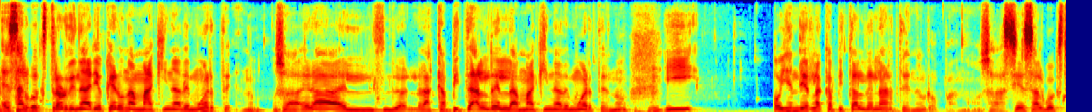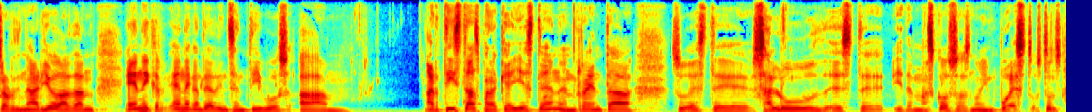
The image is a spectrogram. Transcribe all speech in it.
es algo extraordinario que era una máquina de muerte, ¿no? O sea, era el- la capital de la máquina de muerte, ¿no? Y hoy en día es la capital del arte en Europa, ¿no? O sea, sí es algo extraordinario, dan N, N cantidad de incentivos a artistas para que ahí estén en renta, su, este, salud este, y demás cosas, ¿no? Impuestos. Entonces,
